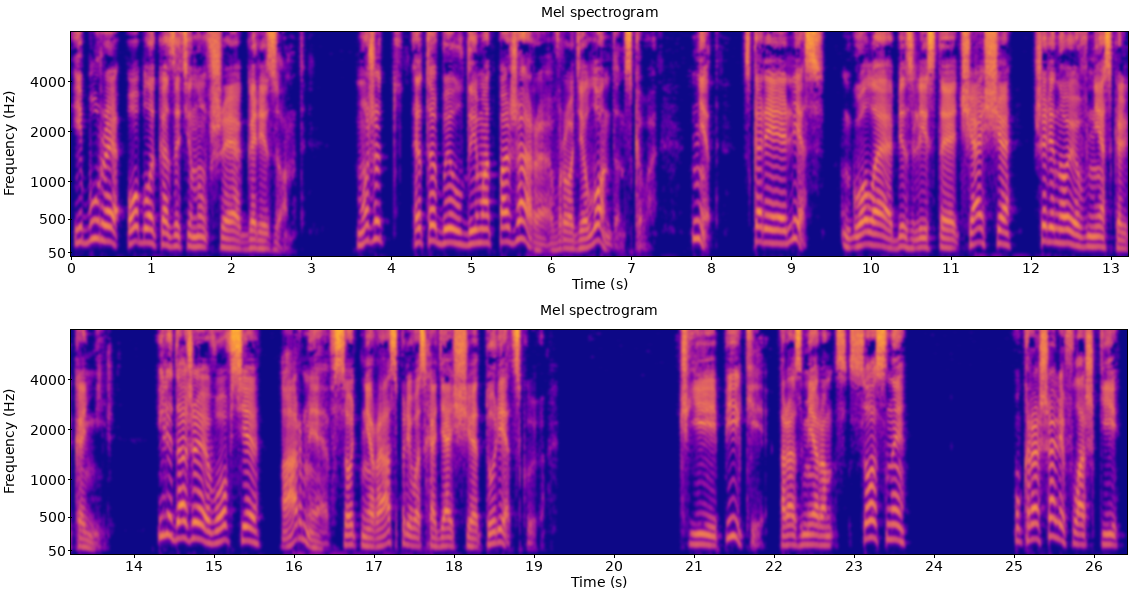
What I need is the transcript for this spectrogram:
и бурое облако, затянувшее горизонт. Может, это был дым от пожара, вроде лондонского? Нет, скорее лес, голая безлистая чаща шириною в несколько миль. Или даже вовсе армия, в сотни раз превосходящая турецкую, чьи пики размером с сосны украшали флажки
